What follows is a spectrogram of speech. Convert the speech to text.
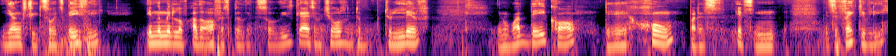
Yonge Street. So it's basically in the middle of other office buildings. So these guys have chosen to to live in what they call their home, but it's it's it's effectively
